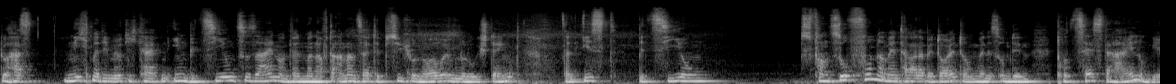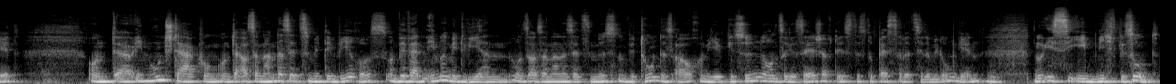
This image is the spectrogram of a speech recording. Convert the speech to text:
Du hast nicht mehr die Möglichkeiten, in Beziehung zu sein. Und wenn man auf der anderen Seite psychoneuroimmunologisch denkt, dann ist Beziehung von so fundamentaler Bedeutung, wenn es um den Prozess der Heilung geht und der Immunstärkung und der Auseinandersetzung mit dem Virus. Und wir werden immer mit Viren uns auseinandersetzen müssen und wir tun das auch. Und je gesünder unsere Gesellschaft ist, desto besser wird sie damit umgehen. Mhm. Nur ist sie eben nicht gesund,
